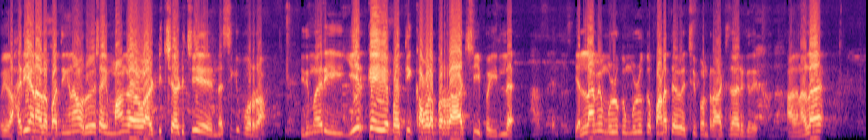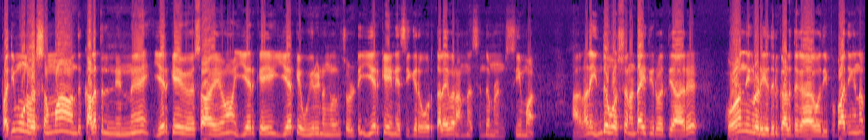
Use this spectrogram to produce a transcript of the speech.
ஹரியானாவில் பார்த்தீங்கன்னா ஒரு விவசாயி மாங்காவை அடிச்சு அடிச்சு நசுக்கி போடுறான். இது மாதிரி இயற்கையை பற்றி கவலைப்படுற ஆட்சி இப்போ இல்லை. எல்லாமே முழுக்க முழுக்க பணத்தை வச்சு பண்ணுற ஆட்சி தான் இருக்குது. அதனால பதிமூணு வருஷமா வந்து களத்தில் நின்று இயற்கை விவசாயம் இயற்கை இயற்கை உயிரினங்கள்னு சொல்லிட்டு இயற்கையை நேசிக்கிற ஒரு தலைவர் அண்ணன் செந்தமன் சீமான். அதனால இந்த வருஷம் ரெண்டாயிரத்தி இருபத்தி ஆறு குழந்தைங்களோட எதிர்காலத்துக்காக இப்ப பாத்தீங்கன்னா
